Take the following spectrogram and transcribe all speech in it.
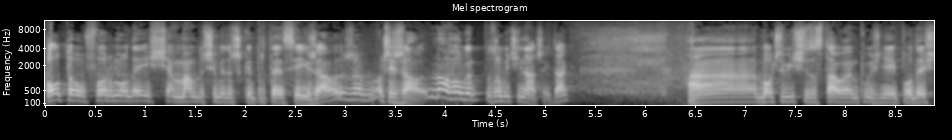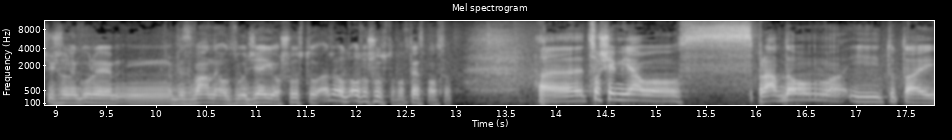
o tą formę odejścia mam do siebie troszeczkę pretensje i żal, że, znaczy żal, no mogłem zrobić inaczej, tak? A, bo oczywiście zostałem później po odejściu z Zielonej Góry mm, wyzwany od złodziei, oszustów, od, od oszustów, w ten sposób. E, Co się miało z prawdą i tutaj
